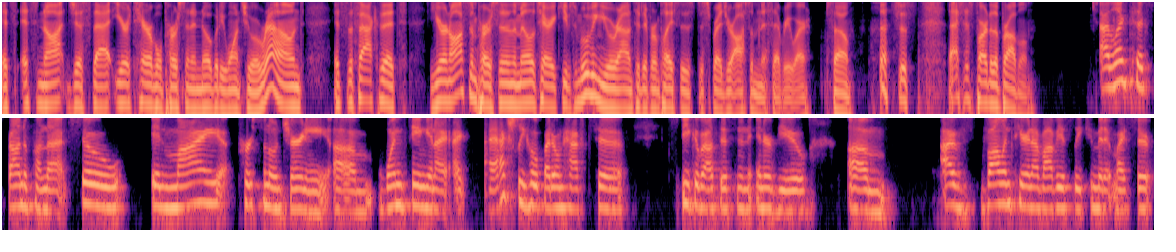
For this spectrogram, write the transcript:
It's it's not just that you're a terrible person and nobody wants you around. It's the fact that you're an awesome person and the military keeps moving you around to different places to spread your awesomeness everywhere. So that's just that's just part of the problem. I'd like to expound upon that. So in my personal journey, um, one thing, and I, I, I actually hope I don't have to speak about this in an interview. Um, I've volunteered and I've obviously committed my ser-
